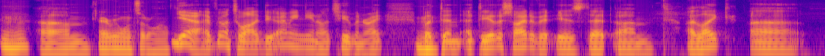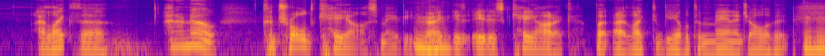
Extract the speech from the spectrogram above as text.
Mm-hmm. Um, every once in a while yeah, every once in a while I do. I mean, you know, it's human, right? Mm-hmm. But then at the other side of it is that um, I like uh, I like the I don't know controlled chaos, maybe, Mm-hmm. right? It, it is chaotic, but I like to be able to manage all of it. Mm-hmm.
